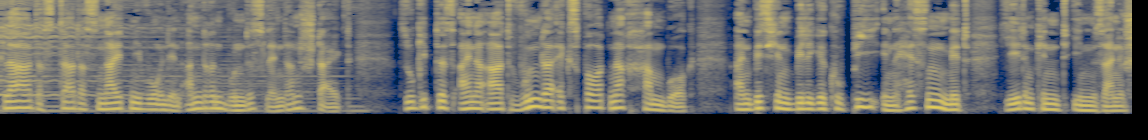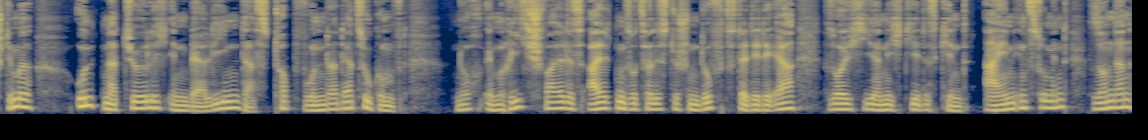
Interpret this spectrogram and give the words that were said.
Klar, dass da das Neidniveau in den anderen Bundesländern steigt. So gibt es eine Art Wunderexport nach Hamburg, ein bisschen billige Kopie in Hessen mit jedem Kind ihm seine Stimme und natürlich in Berlin das Topwunder der Zukunft. Noch im Riechschwall des alten sozialistischen Dufts der DDR soll hier nicht jedes Kind ein Instrument, sondern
